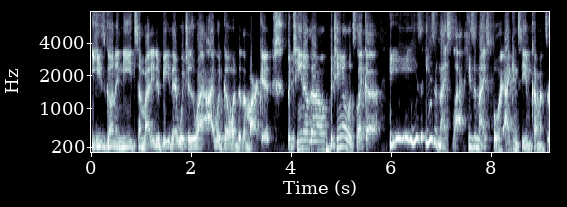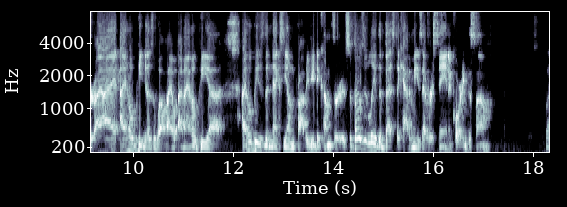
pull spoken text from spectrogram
he's going to need somebody to be there, which is why I would go into the market. Patino, though, Patino looks like a he, he's he's a nice lad. He's a nice boy. I can see him coming through. I I, I hope he does well, and I, and I hope he uh I hope he's the next young prodigy to come through. Supposedly the best academy's ever seen, according to some. Wow.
